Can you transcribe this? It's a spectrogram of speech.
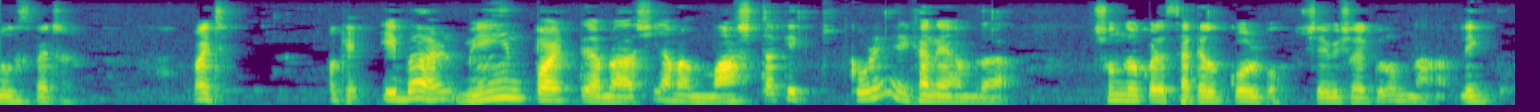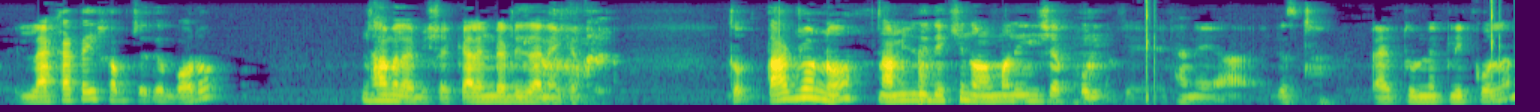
Looks better. Right? ওকে এবার মেইন পয়েন্টে আমরা আসি, আমরা মাসটাকে কি করে এখানে আমরা সুন্দর করে সেটেল করব, সেই বিষয়গুলো না লিখব। লেখাটাই সবচেয়ে বড় ঝামেলার বিষয় ক্যালেন্ডার ডিজাইনের ক্ষেত্রে। তো তার জন্য আমি যদি দেখি নর্মালি হিসাব করি যে এখানে জাস্ট টাইপ টুলে ক্লিক করলাম।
